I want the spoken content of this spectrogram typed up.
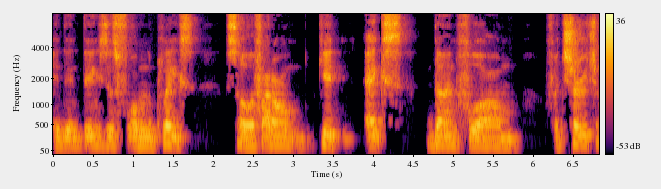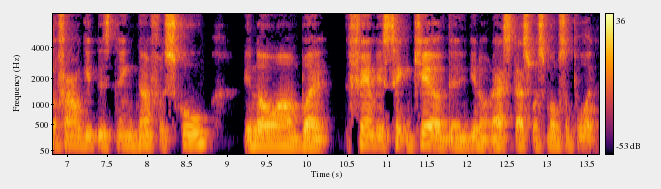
and then things just fall into place. So if I don't get X done for um for church, or if I don't get this thing done for school, you know, um, but the family is taken care of, then you know that's that's what's most important.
